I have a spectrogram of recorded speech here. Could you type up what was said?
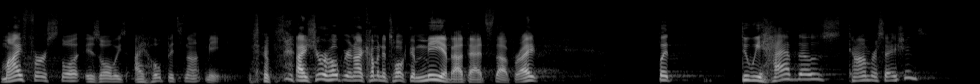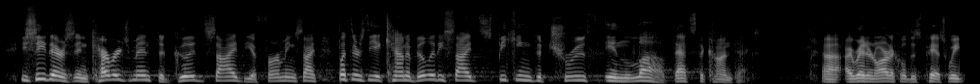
My first thought is always, I hope it's not me. I sure hope you're not coming to talk to me about that stuff, right? But do we have those conversations? You see, there's encouragement, the good side, the affirming side, but there's the accountability side, speaking the truth in love. That's the context. Uh, I read an article this past week,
